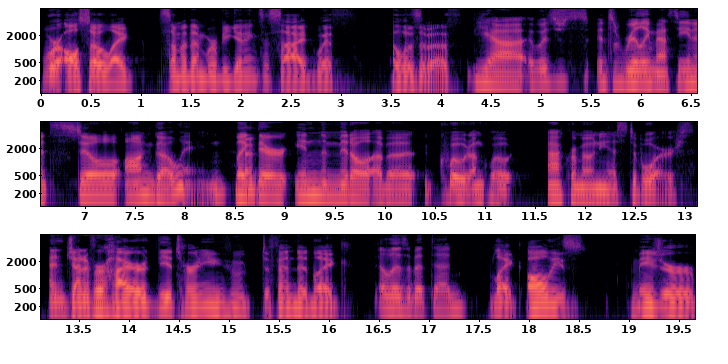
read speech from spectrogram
were also like, some of them were beginning to side with Elizabeth. Yeah, it was just it's really messy and it's still ongoing. Like And- they're in the middle of a quote unquote acrimonious divorce. And Jennifer hired the attorney who defended like Elizabeth did. like all these major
